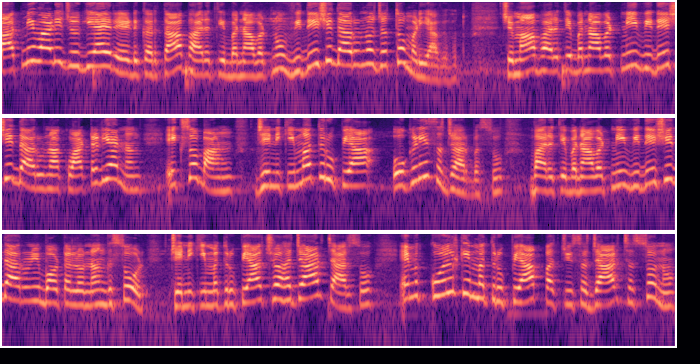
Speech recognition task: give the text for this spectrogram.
બાતમીવાળી જગ્યાએ રેડ કરતા ભારતીય બનાવટનો વિદેશી દારૂનો જથ્થો મળી આવ્યો હતો, જેમાં ભારતીય બનાવટની વિદેશી દારૂના ક્વાટરિયા નંગ એકસો બાણું, જેની કિંમત રૂપિયા ઓગણીસ હજાર બસો, ભારતીય બનાવટની વિદેશી દારૂની બોટલો નંગ સોળ, જેની કિંમત રૂપિયા છ હજાર ચારસો, એમ કુલ કિંમત રૂપિયા પચીસ હજાર છસોનો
